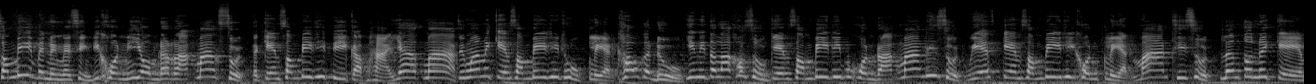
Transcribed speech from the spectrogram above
ซอมบี้เป็นหนึ่งในสิ่งที่คนนิยมและรักมากสุด แต่เกมซอมบี้ที่ดีกับหายากมาก จึงว่าไม่เกมซอมบี้ที่ถูกเกลียดเข้ากระดูกยินดีต้อนรับเข้าสู่เกมซอมบี้ที่ผู้คนรักมากที่สุด vs เกมซอมบี้ที่คนเกลียดมากที่สุด เริ่มต้นด้วยเกม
